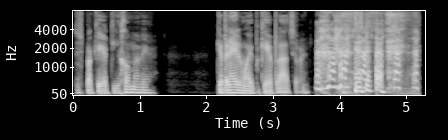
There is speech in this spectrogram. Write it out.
Dus parkeert die gewoon maar weer. Ik heb een hele mooie parkeerplaats hoor.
